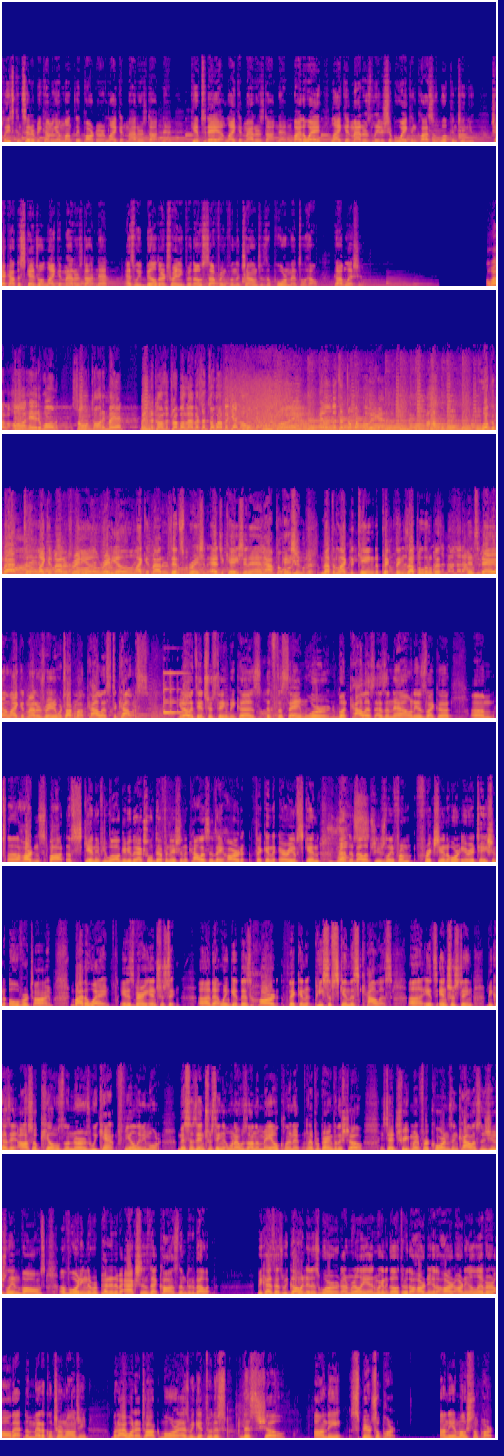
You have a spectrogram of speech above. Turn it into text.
Please consider becoming a monthly partner at likeitmatters.net. Give today at likeitmatters.net. And by the way, Like It Matters Leadership Awakening classes will continue. Check out the schedule at likeitmatters.net as we build our training for those suffering from the challenges of poor mental health. God bless you. Well, a hard-headed woman, a soft-hearted man, been the cause of trouble ever since the world began. Oh yeah, oh yeah, ever since the world began. Welcome back to Like It Matters Radio. Radio, like it matters, inspiration, education, and application. Nothing like the king to pick things up a little bit. And today on Like It Matters Radio, we're talking about callous to callous. You know, it's interesting because it's the same word, but callus as a noun is like a um, a hardened spot of skin, if you will. I'll give you the actual definition. A callus is a hard, thickened area of skin that develops usually from friction or irritation over time. By the way, it is very interesting. Uh, that when get this hard, thickened piece of skin, this callus, uh, it's interesting because it also kills the nerves. We can't feel anymore. This is interesting. When I was on the Mayo Clinic uh, preparing for the show, it said treatment for corns and calluses usually involves avoiding the repetitive actions that cause them to develop. Because as we go into this word, I'm really, and we're going to go through the hardening of the heart, hardening of the liver, all that, the medical terminology. But I want to talk more as we get through this this show on the spiritual part, on the emotional part.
